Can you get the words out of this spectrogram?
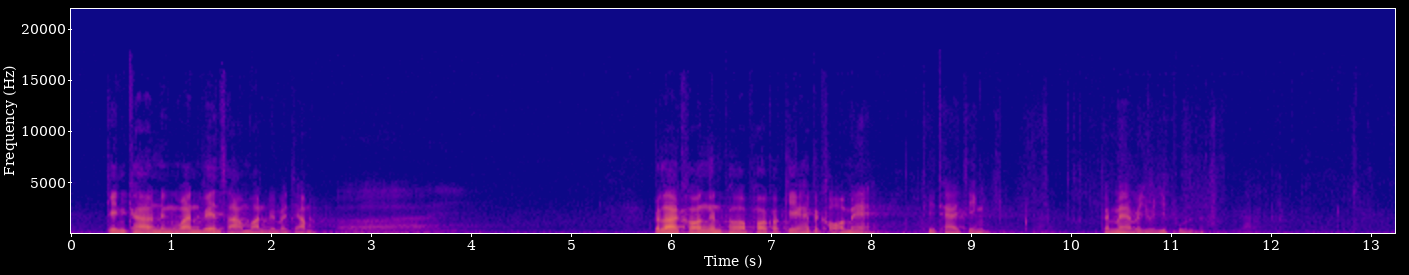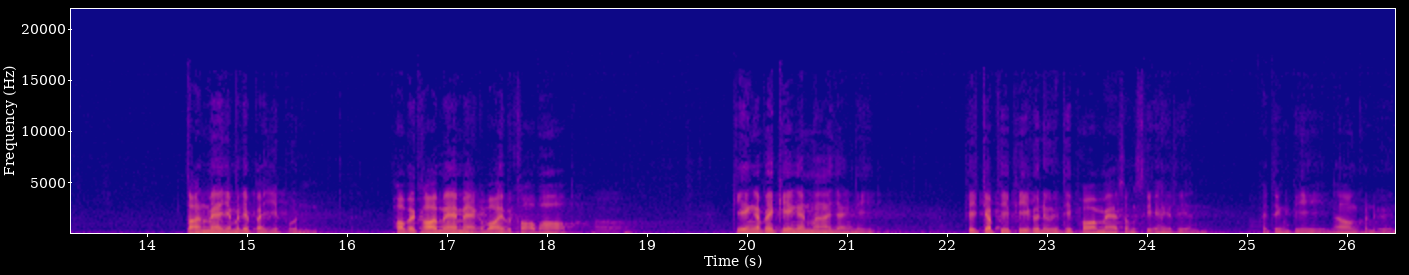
ๆกินข้าวหนึ่งวันเว้นสามวันเป็นประจำเวลาขอเงินพ่อพ่อก็เกียงให้ไปขอแม่ ที่แท้จริง แต่แม่ไปอยู่ญี่ปุ่น ตอนแม่ยังไม่ได้ไปญี่ปุ่น อไปขอแม่แม่ก็บอกให้ไปขอพ่อเกียงกันไปเกียงกันมาอย่างนี้ผิดกับพี่ๆคนอื่นที่พ่อแม่ส่งเสียให้เรียน ไปถึงพี่น้องคนอื่น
